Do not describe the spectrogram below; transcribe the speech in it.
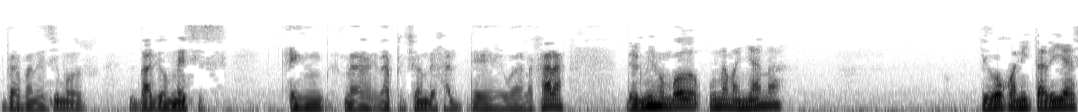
y permanecimos varios meses en la, prisión de, Guadalajara, del mismo modo, una mañana llegó Juanita Díaz,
